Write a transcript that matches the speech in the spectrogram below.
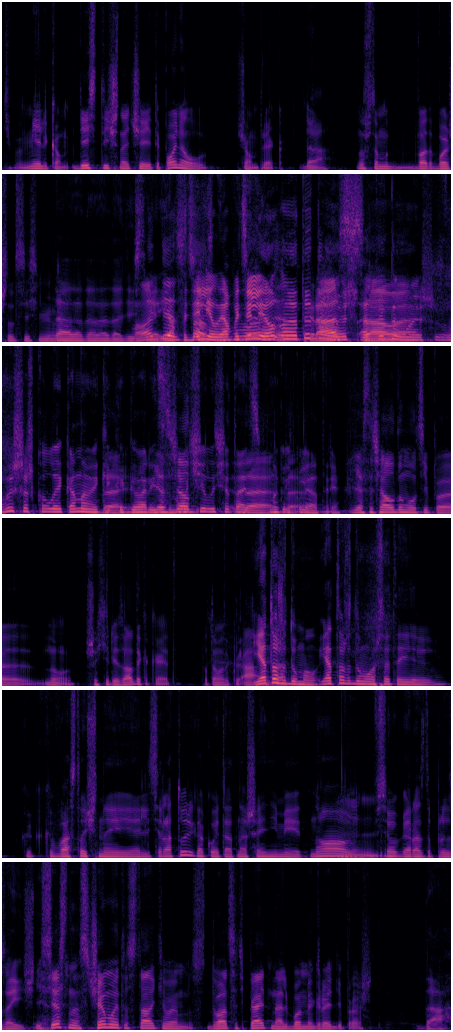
типа, мельком, 10 тысяч ночей, ты понял, в чем прек? Да. Ну, что ему два- больше 27 Да, да, да, да, да. Я- Молодец, я, поделил, я поделил. молодец. А ты думаешь, а ты думаешь, высшая школа экономики, Да, как я говорится, сначала- научила считать да, на да. калькуляторе. Я сначала думал, типа, ну, Шахерезада какая-то. Потом я такой, а, я ну тоже да. думал, я тоже думал, что это к, к восточной литературе какое-то отношение имеет, но Не-не-не. все гораздо прозаичнее. Естественно, с чем мы это сталкиваем? С 25 на альбоме Great Depression. Да.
